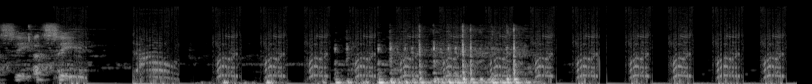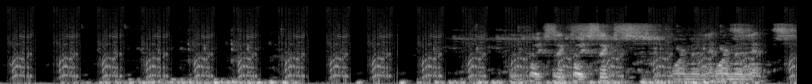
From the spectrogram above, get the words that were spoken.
Let's see. Let's see. Play six. Play six more minutes. More minutes.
